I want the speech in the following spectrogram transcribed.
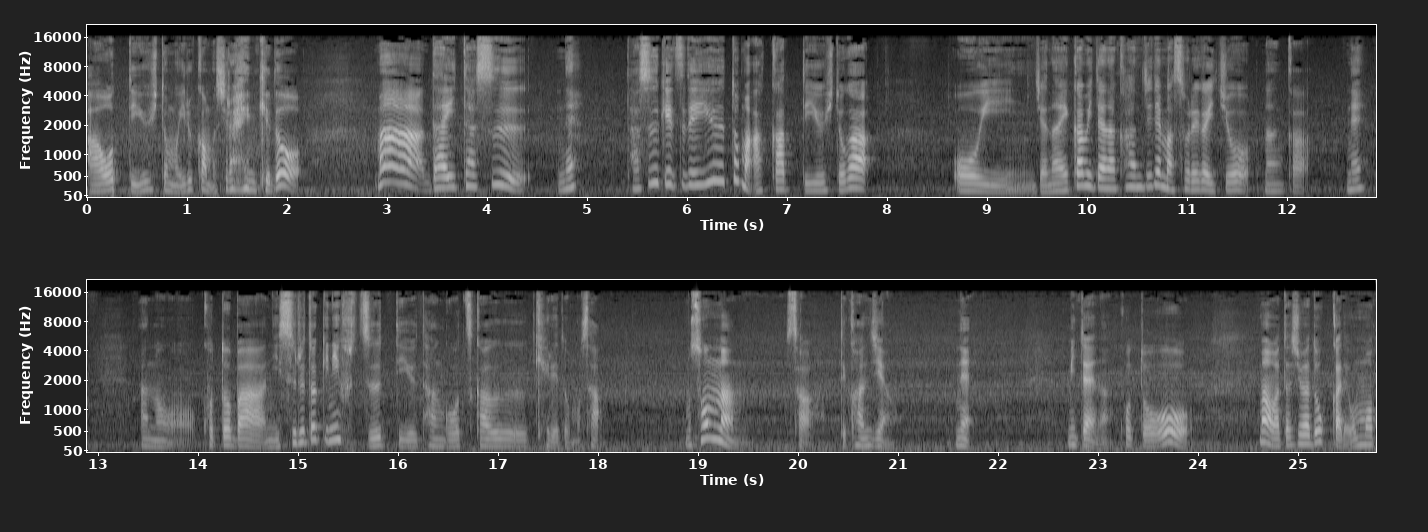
青っていう人もいるかもしらへんけどまあ大多数ね多数決で言うと、まあ、赤っていう人が多いんじゃないかみたいな感じで、まあ、それが一応なんかねあの言葉にする時に「普通」っていう単語を使うけれどもさもうそんなんさって感じやん。ね。みたいなことをまあ私はどっかで思っ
